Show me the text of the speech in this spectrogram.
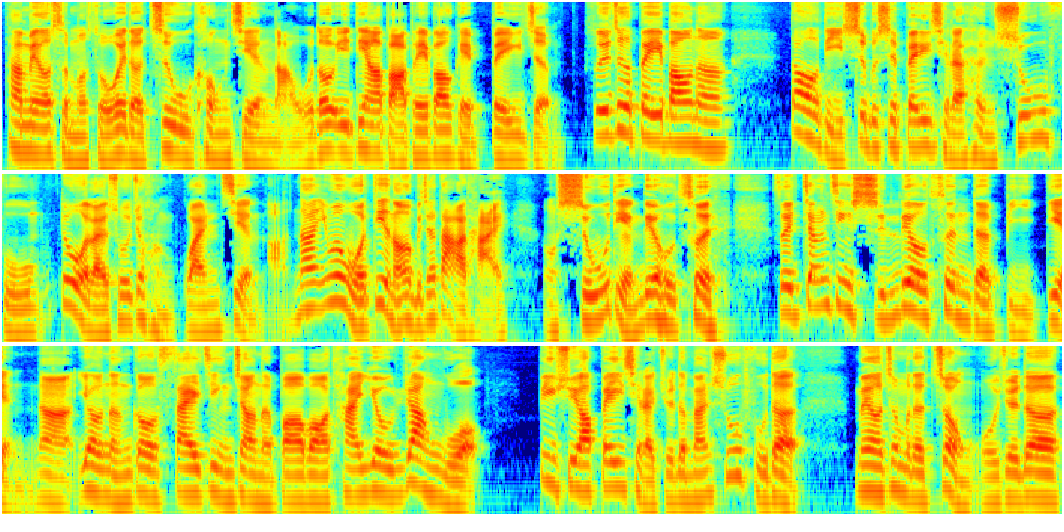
它没有什么所谓的置物空间啦，我都一定要把背包给背着。所以这个背包呢，到底是不是背起来很舒服，对我来说就很关键啦。那因为我电脑又比较大台，哦，十五点六寸，所以将近十六寸的笔电，那又能够塞进这样的包包，它又让我必须要背起来觉得蛮舒服的，没有这么的重，我觉得。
